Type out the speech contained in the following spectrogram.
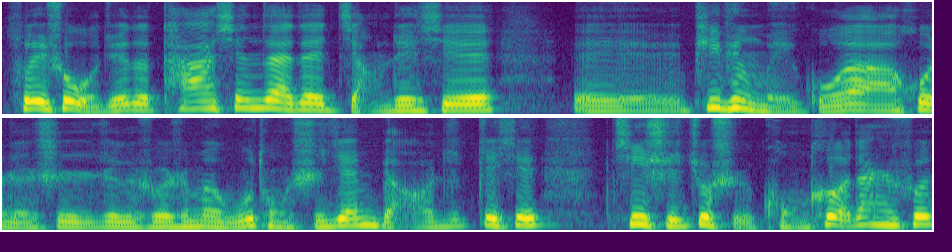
所以说，我觉得他现在在讲这些，呃，批评美国啊，或者是这个说什么武统时间表，这这些其实就是恐吓。但是说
